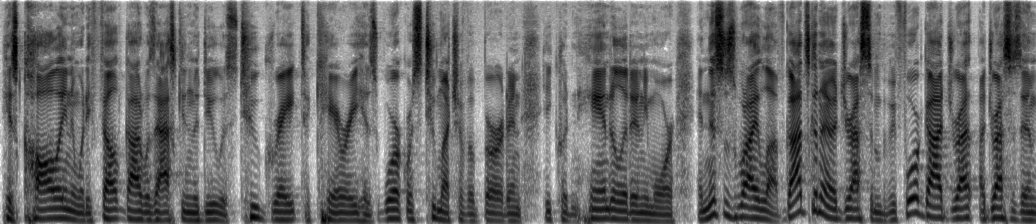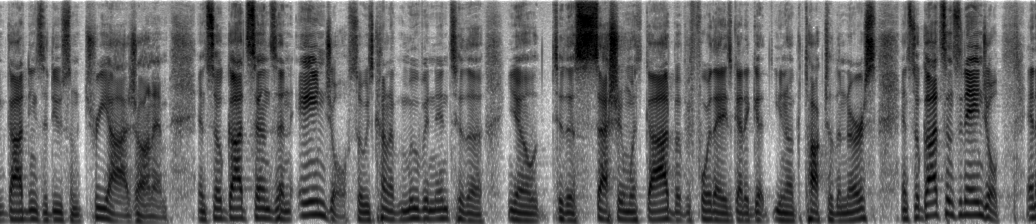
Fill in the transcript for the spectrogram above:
His calling and what he felt God was asking him to do was too great to carry. His work was too much of a burden. He couldn't handle it anymore. And this is what I love God's going to address him, but before God addresses him, God needs to do some triage on him. And so God sends an angel. So he's kind of moving into the, you know, to this session with God, but before that, he's got to get, you know, talk to the nurse. And so God sends an angel. And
